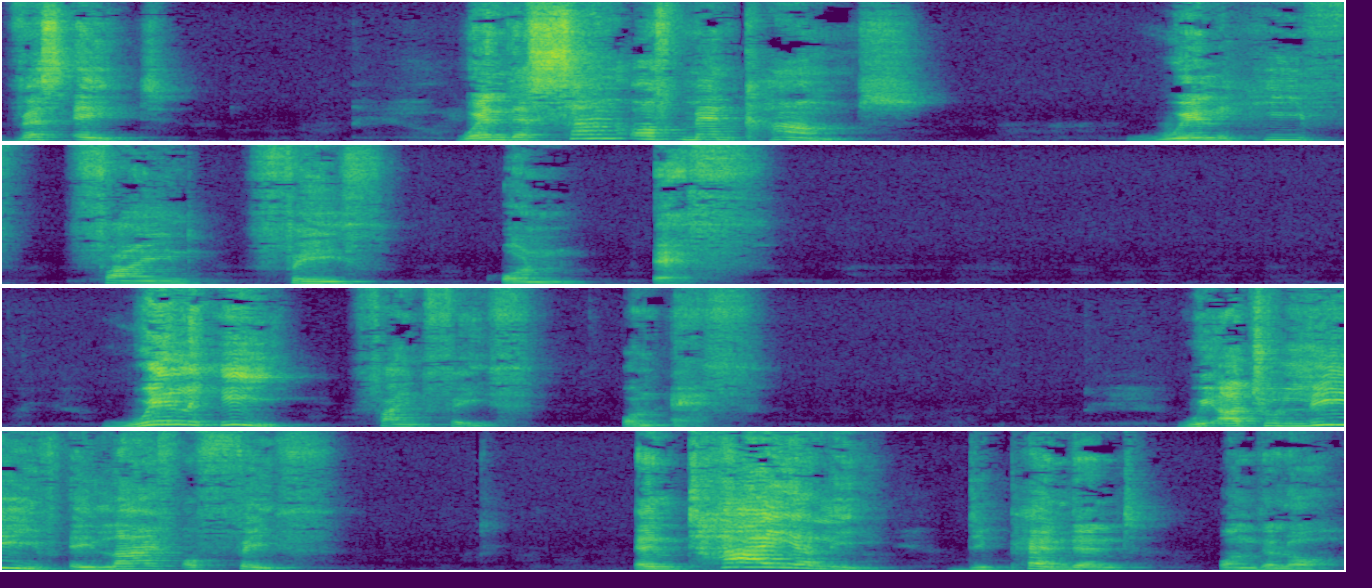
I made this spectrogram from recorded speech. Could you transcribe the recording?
verse 8, When the Son of Man comes, will he find faith on earth? Will he find faith on earth? We are to live a life of faith, entirely dependent on the Lord.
